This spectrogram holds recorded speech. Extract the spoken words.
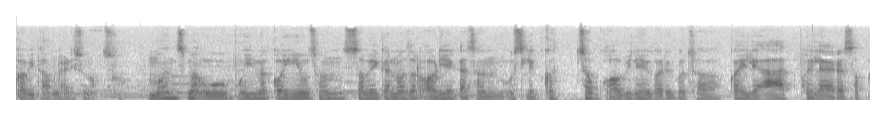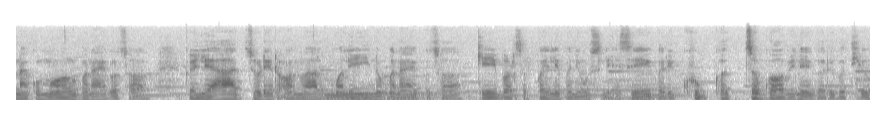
कविता अगाडि सुनाउँछु। मञ्चमा ऊ भुइँमा कैयौँ छन् सबैका नजर अडिएका छन्। उसले गजबको अभिनय गरेको छ। कहिले हात फैलाएर सपनाको महल बनाएको छ। कहिले हात जोडेर अनुहार मलिनो बनाएको छ। केही वर्ष पहिले पनि उसले यसै गरी खुब गजबको अभिनय गरेको थियो।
